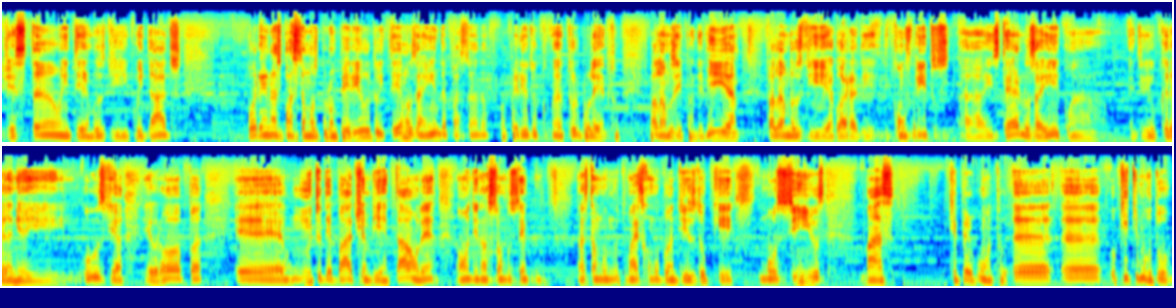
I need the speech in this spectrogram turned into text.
gestão, em termos de cuidados. Porém, nós passamos por um período e temos ainda passando por um período uh, turbulento. Falamos de pandemia, falamos de agora de, de conflitos uh, externos aí com a entre Ucrânia e Rússia, Europa, é, muito debate ambiental, né? Onde nós somos sempre, nós estamos muito mais como bandidos do que mocinhos. Mas te pergunto, é, o que, que mudou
